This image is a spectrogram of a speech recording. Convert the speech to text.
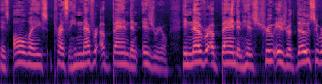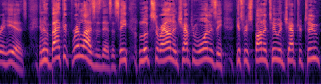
is always present. He never abandoned Israel. He never abandoned his true Israel, those who were his. And Habakkuk realizes this as he looks around in chapter 1, as he gets responded to in chapter 2.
